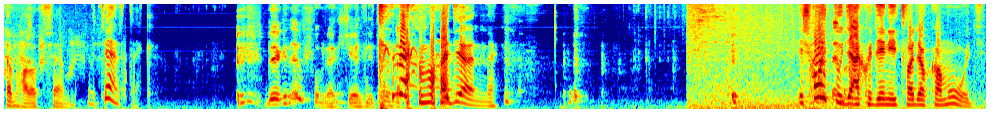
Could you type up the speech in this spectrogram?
Nem halok semmi. Gyertek! De ők nem fognak jönni tovább. Nem, majd jönnek. És hogy nem tudják, hogy én itt vagyok amúgy?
